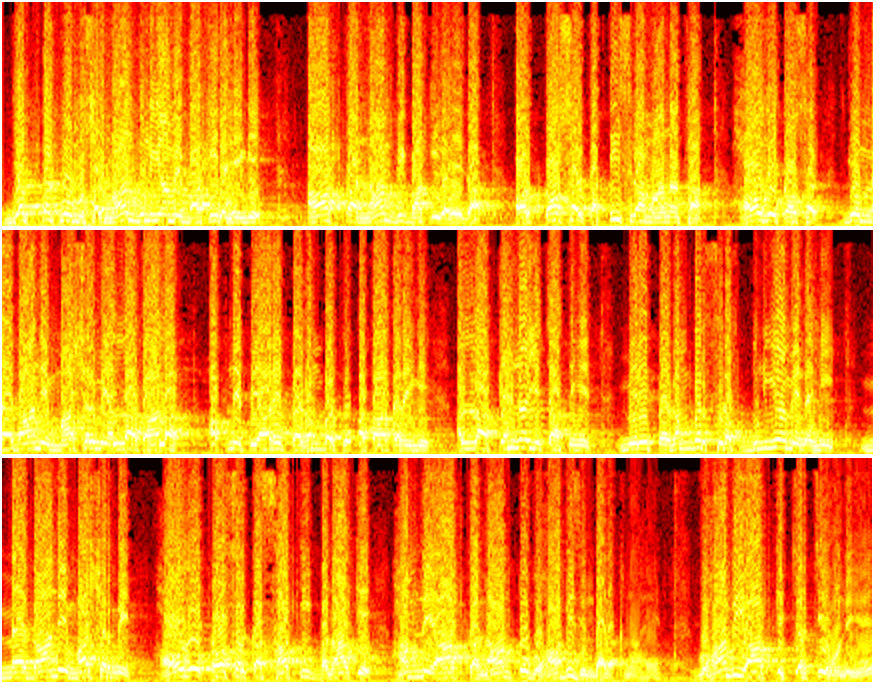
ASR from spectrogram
جب تک وہ مسلمان دنیا میں باقی رہیں گے، آپ کا نام بھی باقی رہے گا۔ اور کوثر کا تیسرا معنی تھا، حوض کوثر، جو میدان معاشر میں اللہ تعالی اپنے پیارے پیغمبر کو عطا کریں گے۔ اللہ کہنا یہ چاہتے ہیں، میرے پیغمبر صرف دنیا میں نہیں، میدان معاشر میں حوض کوثر کا ساتھی بنا کے ہم نے آپ کا نام تو وہاں بھی زندہ رکھنا ہے۔ وہاں بھی آپ کے چرچے ہونے ہیں،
